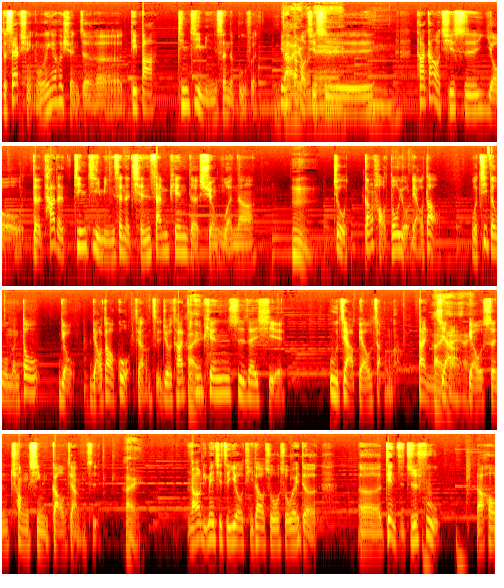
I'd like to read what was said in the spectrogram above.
的 section，我应该会选择第八经济民生的部分，因为它刚好其实它刚好其实有的它的经济民生的前三篇的选文呢、啊，嗯，就刚好都有聊到。我记得我们都有聊到过这样子，就是他第一篇是在写物价飙涨嘛，蛋价飙升，创新高这样子。嗨，然后里面其实也有提到说所谓的呃电子支付，然后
